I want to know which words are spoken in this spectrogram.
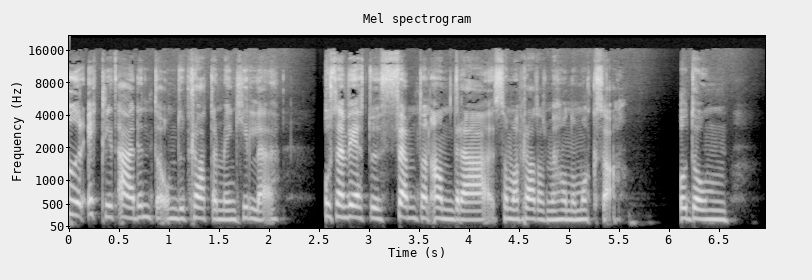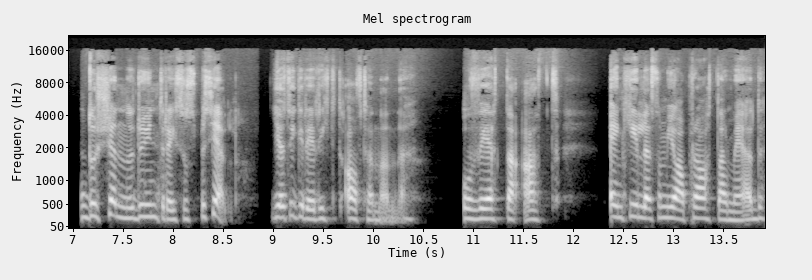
hur äckligt är det inte om du pratar med en kille och sen vet du 15 andra som har pratat med honom också. Och de, då känner du inte dig så speciell. Jag tycker det är riktigt avtändande att veta att en kille som jag pratar med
